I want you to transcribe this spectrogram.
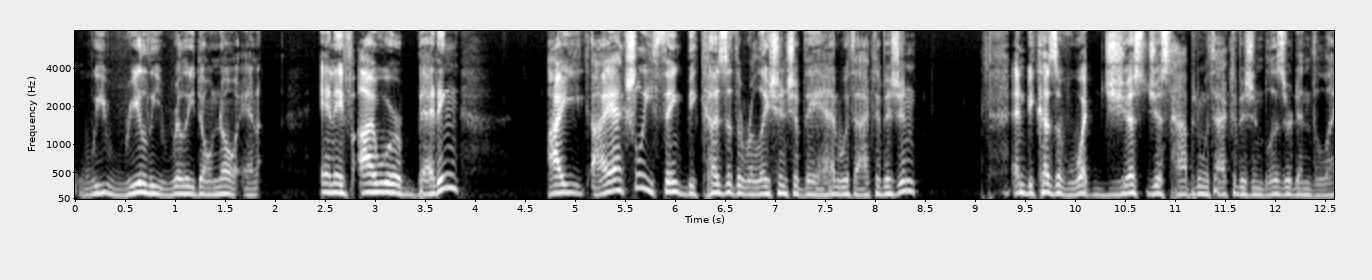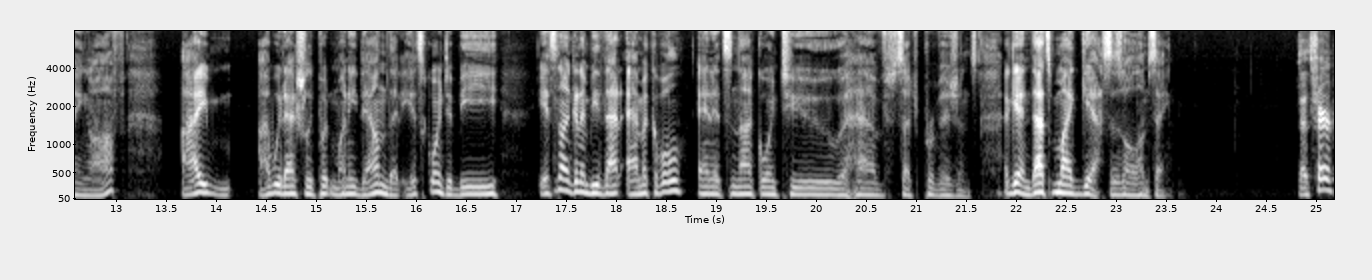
we really, really don't know. And and if I were betting, I I actually think because of the relationship they had with Activision and because of what just just happened with Activision Blizzard and the laying off, I I would actually put money down that it's going to be it's not going to be that amicable and it's not going to have such provisions. Again, that's my guess is all I'm saying. That's fair.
